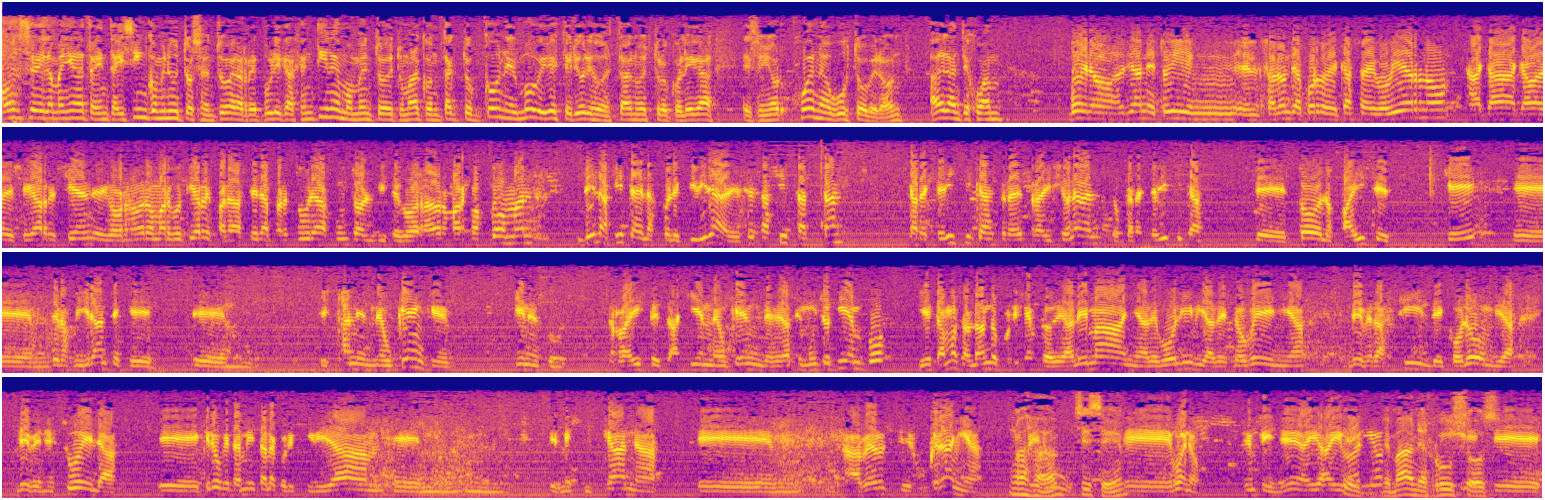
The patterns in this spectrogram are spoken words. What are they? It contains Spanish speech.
11 de la mañana, 35 minutos en toda la República Argentina. Es momento de tomar contacto con el móvil exteriores donde está nuestro colega, el señor Juan Augusto Verón. Adelante, Juan. Bueno, Adrián, estoy en el Salón de Acuerdos de Casa de Gobierno. Acá acaba de llegar recién el gobernador Omar Gutiérrez para hacer apertura junto al vicegobernador Marcos Cosman de la fiesta de las colectividades. Esa fiesta tan característica tradicional, son características de todos los países que eh, de los migrantes que eh, están en Neuquén, que tienen sus raíces aquí en Neuquén desde hace mucho tiempo, y estamos hablando, por ejemplo, de Alemania, de Bolivia, de Eslovenia, de Brasil, de Colombia, de Venezuela. Eh, creo que también está la colectividad mexicana, a ver, Ucrania. Ajá, sí, sí. bueno, en fin, ¿eh? hay, hay varios. Alemanes, rusos. Este,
